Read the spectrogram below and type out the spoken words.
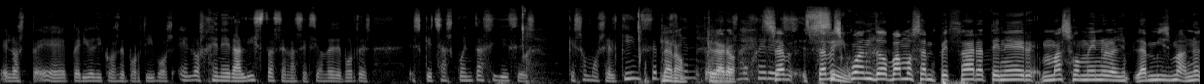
en los eh, periódicos deportivos, en los generalistas en la sección de deportes. Es que echas cuentas y dices que somos el 15% claro, de las mujeres. ¿Sabes cuándo vamos a empezar a tener más o menos la, misma, no,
